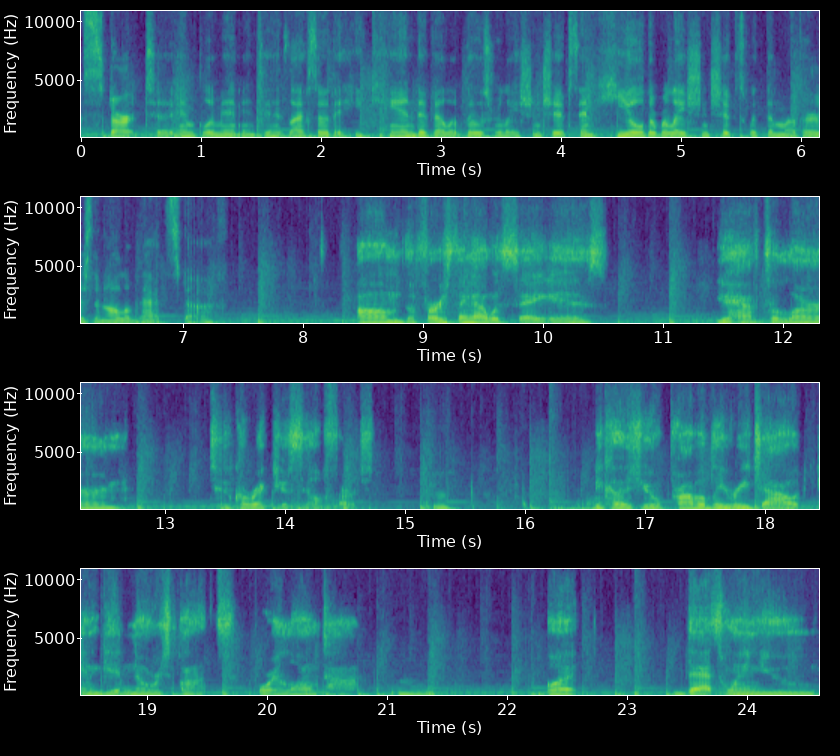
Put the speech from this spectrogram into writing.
start to implement into his life so that he can develop those relationships and heal the relationships with the mothers and all of that stuff? Um, the first thing I would say is you have to learn to correct yourself 1st mm-hmm. Because you'll probably reach out and get no response for a long time. Mm-hmm. But that's when you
